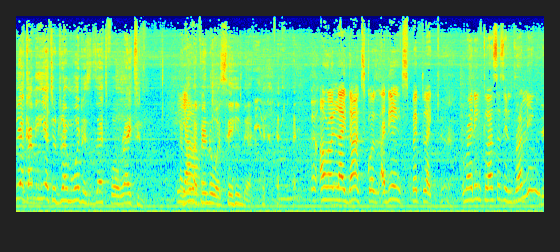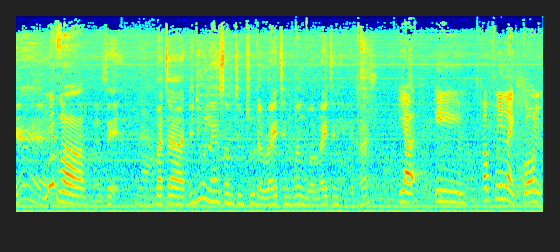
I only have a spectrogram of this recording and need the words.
we are coming here to drum. What is that for writing? I know Yeah. Pendo was saying that. I was like that because I didn't expect like yeah. writing classes in drumming. Yeah. Never. That's it. Yeah. But uh, did you learn something through the writing when we were writing in the class? yeah, it helped me like go on,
